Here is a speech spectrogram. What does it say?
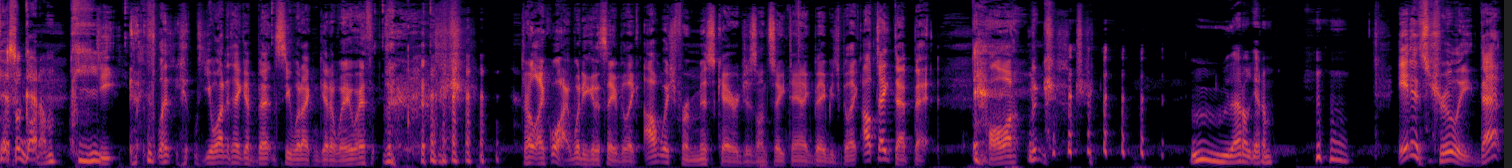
This'll get them. you, you want to take a bet and see what I can get away with?" They're like, "Why? What are you going to say?" Be like, "I'll wish for miscarriages on satanic babies." Be like, "I'll take that bet, Paula." Ooh, that'll get them. it is truly that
